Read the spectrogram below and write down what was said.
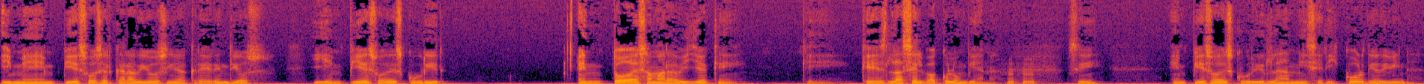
y me empiezo a acercar a Dios y a creer en Dios y empiezo a descubrir en toda esa maravilla que, que, es la selva colombiana, ¿sí? empiezo a descubrir la misericordia divina.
